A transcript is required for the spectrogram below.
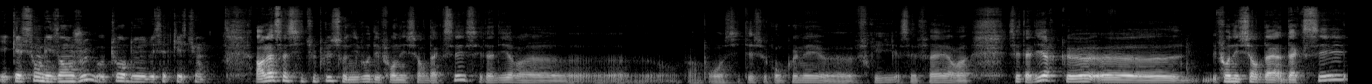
et quels sont les enjeux autour de, cette question. Alors là, ça se situe plus au niveau des fournisseurs d'accès, c'est-à-dire, euh, pour citer ceux qu'on connaît, euh, Free, SFR, c'est-à-dire que les fournisseurs d'accès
